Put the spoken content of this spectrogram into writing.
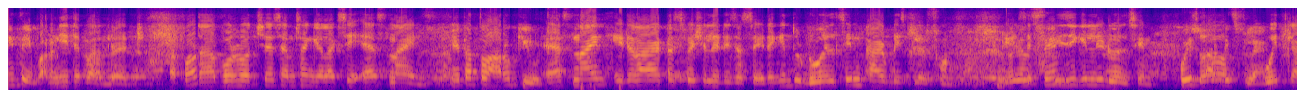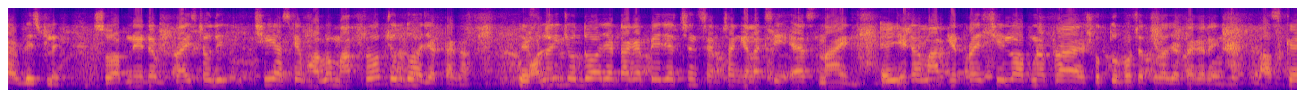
নিতেই পারেন। নিতে পারেন রাইট তারপর? তারপর হচ্ছে স্যামসাং গ্যালাক্সি এস নাইন এটা তো আরও কিউট এস নাইন এটার আর একটা স্পেশালিটিস আছে। এটা কিন্তু dual SIM curve display phone ঠিক আছে? Physically dual SIM? With curve display so আপনি এটা প্রাইসটাও দিচ্ছি আজকে ভালো মাত্র চোদ্দ হাজার টাকা। S9? অনলি চোদ্দ হাজার টাকা পেয়ে যাচ্ছেন স্যামসাং গ্যালাক্সি এস নাইন যেটা মার্কেট প্রাইস ছিল আপনার প্রায় সত্তর পঁচাত্তর হাজার টাকা রেঞ্জে আজকে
